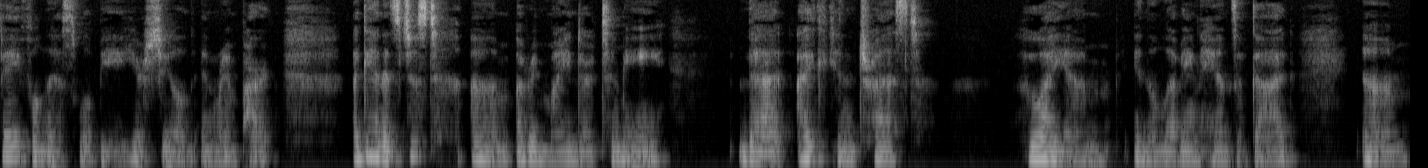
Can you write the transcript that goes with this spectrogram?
faithfulness will be your shield and rampart. Again, it's just um, a reminder to me that I can trust who I am in the loving hands of God. Um,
